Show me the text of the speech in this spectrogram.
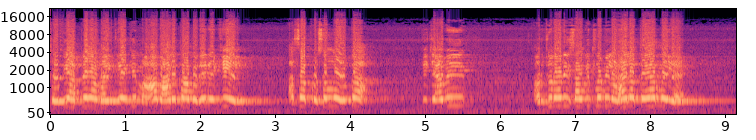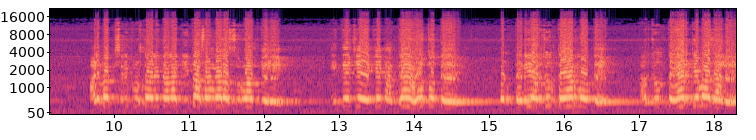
शेवटी आपल्याला माहिती आहे की महाभारतामध्ये देखील असा प्रसंग होता. की ज्यावेळी अर्जुनाने सांगितलं मी लढायला तयार नाही आहे आणि मग श्रीकृष्णाने त्याला गीता सांगायला सुरुवात केली. गीतेचे एक एक अध्याय होत होते पण तरी अर्जुन तयार नव्हते. अर्जुन तयार केव्हा झाले?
